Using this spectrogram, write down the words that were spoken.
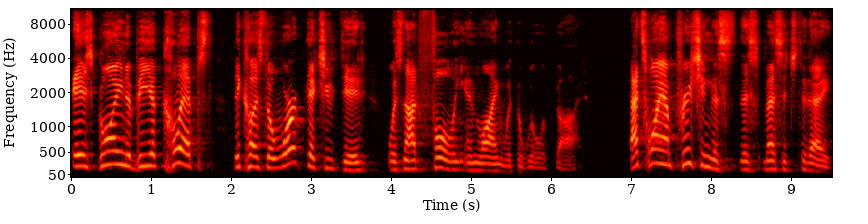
is going to be eclipsed because the work that you did was not fully in line with the will of God. That's why I'm preaching this, this message today,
